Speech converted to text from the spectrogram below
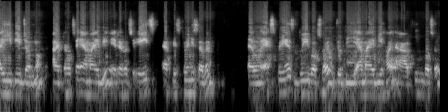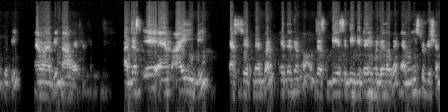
আইবি এর জন্য, আরেকটা হচ্ছে এমআইবি এটা হচ্ছে age at least twenty seven এবং এক্সপিরিয়েন্স দুই বছর যদি এমআইবি হয় আর তিন বছর যদি এমআইবি না হয়ে থাকে। আর just A M IB associate member এদের জন্য জাস্ট বিএসসি ডিগ্রিটাই হলে হবে এবং ইনস্টিটিউশন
